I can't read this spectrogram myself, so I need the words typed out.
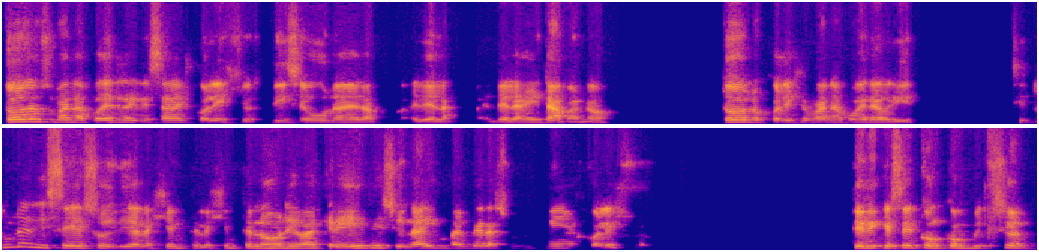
todos van a poder regresar al colegio, dice una de, las, de, etapas, ¿no? Todos los colegios van a poder abrir. Si tú le dices eso hoy día a la gente, la gente no le va a creer y si nadie va a enviar a su niño al colegio. Tiene que ser con convicción,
